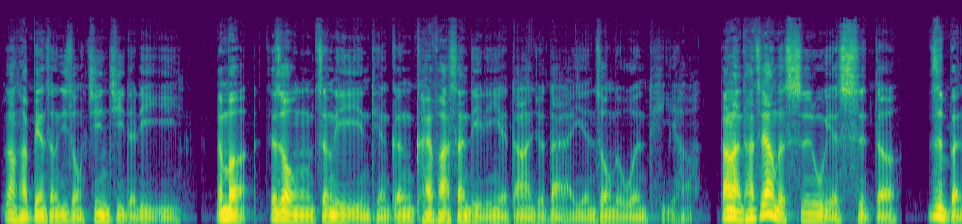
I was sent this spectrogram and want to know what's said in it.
让它变成一种经济的利益。那么，这种整理隐田跟开发山地林业，当然就带来严重的问题哈。当然，他这样的思路也使得日本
